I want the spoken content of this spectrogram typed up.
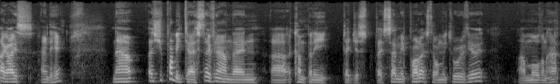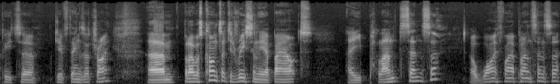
Hi guys, Andy here. Now, as you probably guessed, every now and then uh, a company they just they send me products, they want me to review it. I'm more than happy to give things a try. Um, but I was contacted recently about a plant sensor, a Wi-Fi plant sensor.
